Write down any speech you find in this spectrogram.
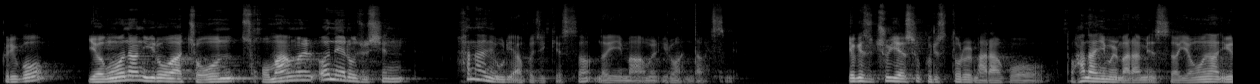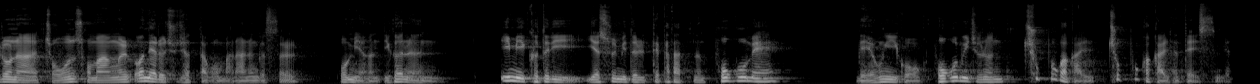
그리고 영원한 위로와 좋은 소망을 은혜로 주신 하나님 우리 아버지께서 너희 마음을 위로한다고 했습니다. 여기서 주 예수 그리스도를 말하고 또 하나님을 말하면서 영원한 위로나 좋은 소망을 은혜로 주셨다고 말하는 것을 보면 이거는 이미 그들이 예수 믿을 때 받았던 복음의 내용이고 복음이 주는 축복과, 관, 축복과 관련되어 있습니다.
